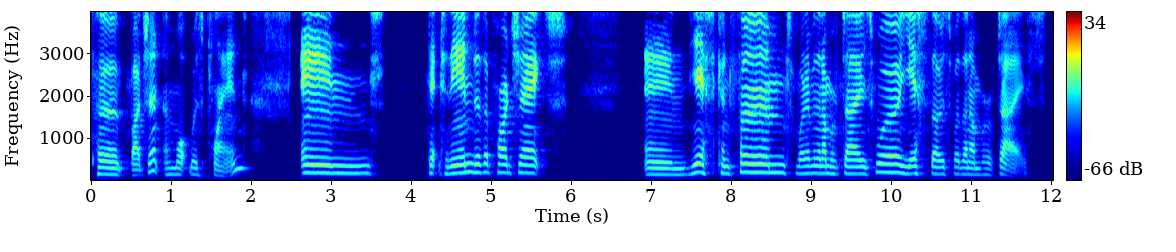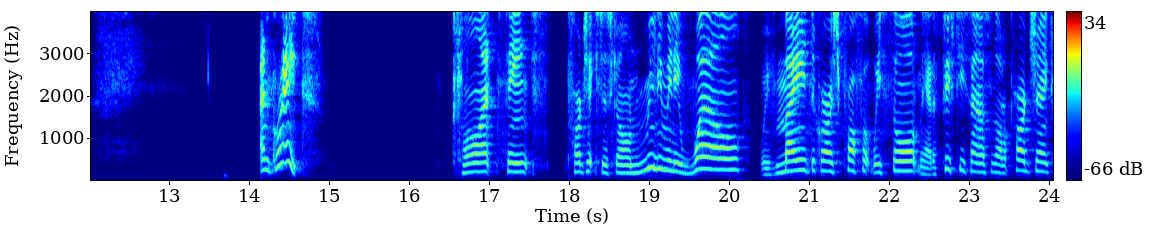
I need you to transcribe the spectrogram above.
per budget and what was planned, and get to the end of the project. And yes, confirmed whatever the number of days were. Yes, those were the number of days. And great. Client thinks project has gone really, really well. We've made the gross profit we thought. We had a $50,000 project.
